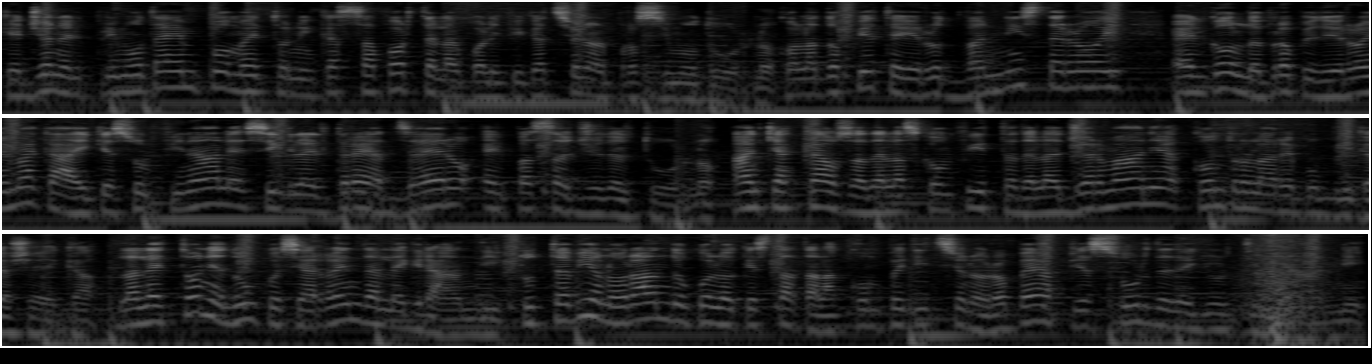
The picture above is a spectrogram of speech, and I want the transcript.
che già nel primo tempo mettono in cassaforte la qualificazione al prossimo turno, con la doppietta di Ruud Van Nistelrooy e il gol proprio di Roy Mackay che sul finale sigla il 3-0 e il passaggio del turno, anche a causa della sconfitta della Germania contro la Repubblica Ceca. La Lettonia dunque si arrende alle grandi, tuttavia tuttavia onorando quello che è stata la competizione europea più assurda degli ultimi anni.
